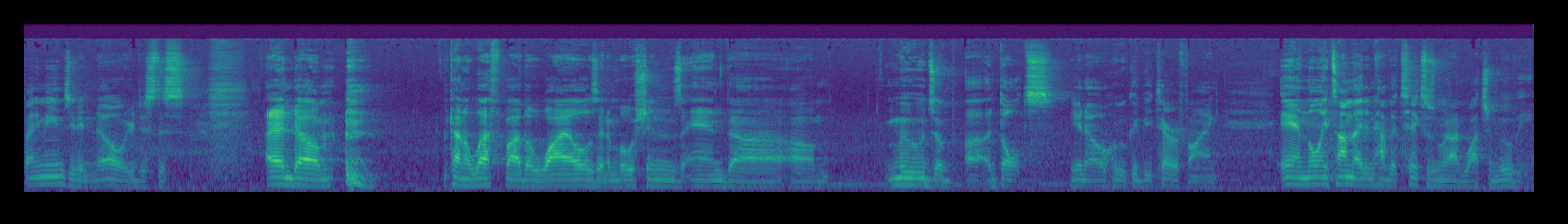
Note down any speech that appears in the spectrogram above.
by any means. You didn't know. You're just this, and um, kind of left by the wiles and emotions and uh, um, moods of uh, adults. You know who could be terrifying. And the only time that I didn't have the tics was when I'd watch a movie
